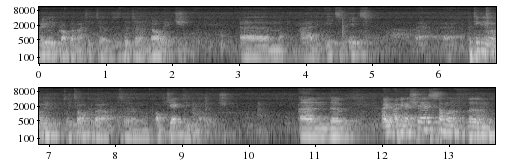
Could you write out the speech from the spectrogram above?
really problematic terms is the term knowledge. Um, and it's, it's uh, particularly when we, we talk about um, objective knowledge. And um, I, I mean, I share some of um,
